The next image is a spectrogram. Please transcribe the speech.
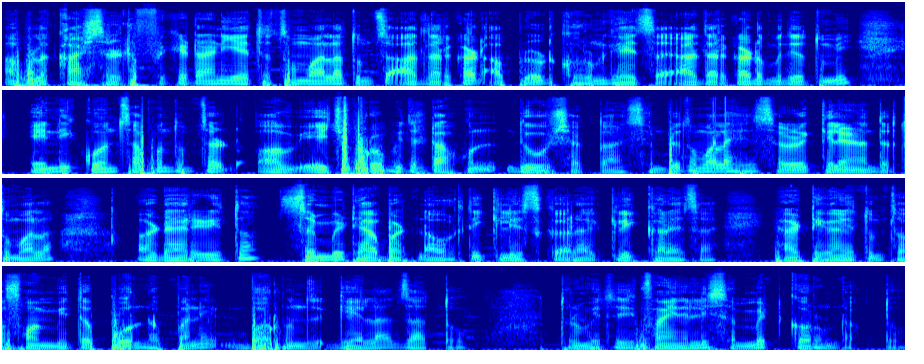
आपलं कास्ट सर्टिफिकेट आणि इथं तुम्हाला तुमचं आधार कार्ड अपलोड करून घ्यायचं आहे. आधार कार्डमध्ये तुम्ही एनी कोणचा पण तुमचा एज प्रूफ इथे टाकून देऊ शकता. सिम्पली तुम्हाला हे सगळं केल्यानंतर तुम्हाला डायरेक्ट इथं सबमिट ह्या बटनावरती क्लिक करा क्लिक करायचं आहे. ह्या ठिकाणी तुमचा फॉर्म इथं पूर्णपणे भरून गेला जातो. तर मी ते फायनली सबमिट करून टाकतो.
